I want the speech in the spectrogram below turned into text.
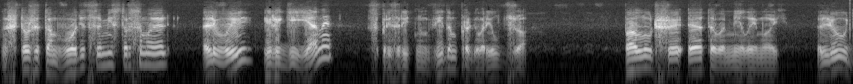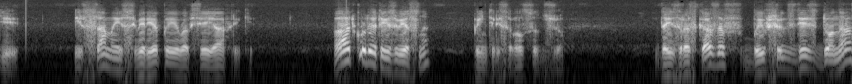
А что же там водится, мистер Самуэль? Львы или гиены? С презрительным видом проговорил Джо. Получше этого, милый мой, люди и самые свирепые во всей Африке. А откуда это известно? поинтересовался Джо. Да из рассказов бывших здесь до нас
